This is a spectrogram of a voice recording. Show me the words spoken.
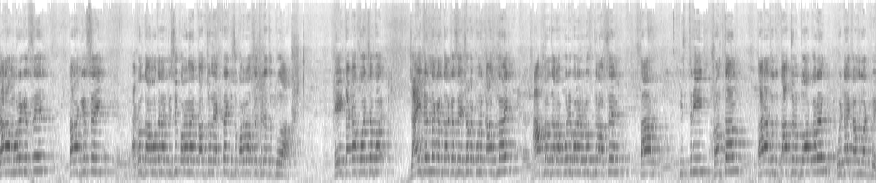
যারা মরে গেছে, তারা গেছেই। এখন তো আমাদের আর কিছু করা নাই, তার জন্য একটাই কিছু করার আছে, সেটা হচ্ছে দোয়া। এই টাকা পয়সা বা যাই দেন না কেন, তার কাছে এসবে কোনো কাজ নাই। আপনারা যারা পরিবারের লোকজন আছেন, তার স্ত্রী, সন্তান, তারা যদি তার জন্য দোয়া করেন, ওইটাই কাজে লাগবে।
